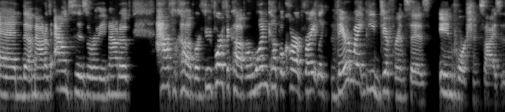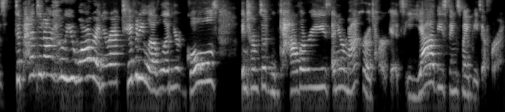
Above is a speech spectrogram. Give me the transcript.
and the amount of ounces or the amount of half a cup or three fourths a cup or one cup of carbs, right? Like there might be differences in portion sizes dependent on who you are and your activity level and your goals in terms of calories and your macro targets. Yeah, these things might be different.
